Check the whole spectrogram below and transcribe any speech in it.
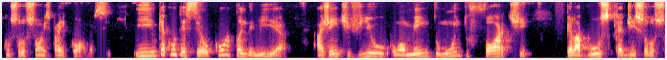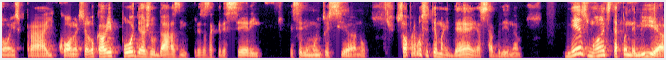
com soluções para e-commerce. E o que aconteceu com a pandemia? A gente viu um aumento muito forte pela busca de soluções para e-commerce. A Local e pôde ajudar as empresas a crescerem, crescerem muito esse ano. Só para você ter uma ideia, Sabrina, mesmo antes da pandemia,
